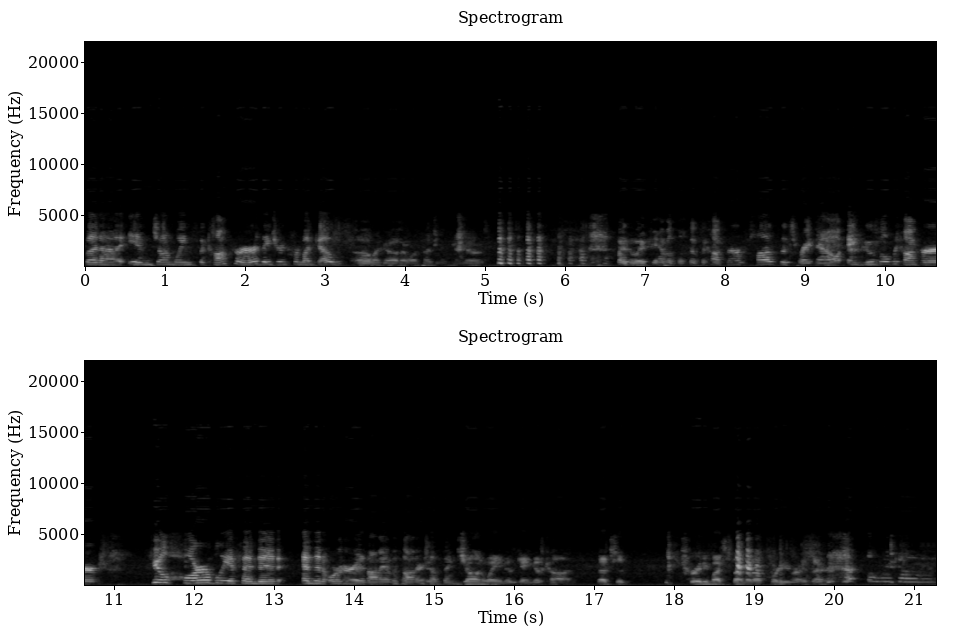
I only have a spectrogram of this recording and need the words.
but uh, in John Wayne's The Conqueror, they drink from a goat. Oh my god, I want that drinking ghost. By the way, if you haven't looked up The Conqueror, pause this right now and Google The Conqueror. Feel horribly offended, and then order it on Amazon or something. John Wayne is Genghis Khan. That should pretty much sum it up for you right there. Oh my god.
